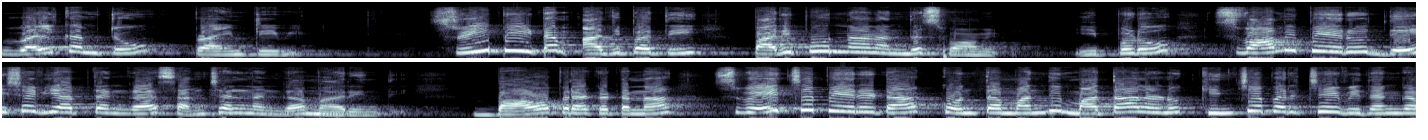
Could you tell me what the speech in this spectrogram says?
Welcome to Prime TV Sripeetham అధిపతి పరిపూర్ణానంద స్వామి. ఇప్పుడు స్వామి పేరు దేశవ్యాప్తంగా సంచలనంగా మారింది. భావ ప్రకటన స్వేచ్ఛ పేరిట కొంతమంది మతాలను కించపరిచే విధంగా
